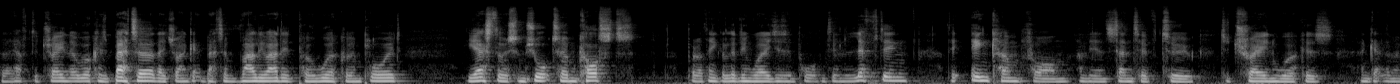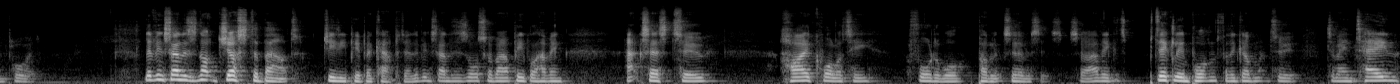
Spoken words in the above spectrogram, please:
They have to train their workers better, they try and get better value added per worker employed. Yes, there are some short term costs, but I think a living wage is important in lifting the income from and the incentive to to train workers and get them employed. living standards is not just about GDP per capita. Living standards is also about people having access to high quality, affordable public services. So I think it's particularly important for the government to, to maintain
